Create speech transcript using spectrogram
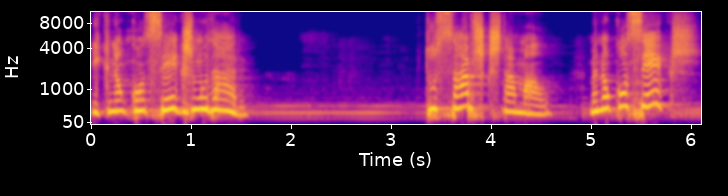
e que não consegues mudar. Tu sabes que está mal, mas não consegues.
